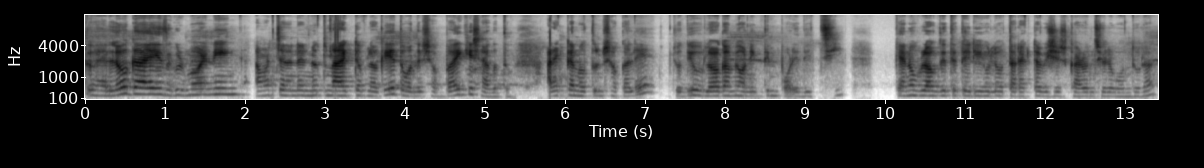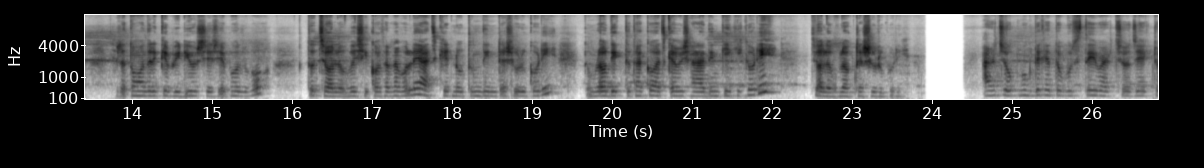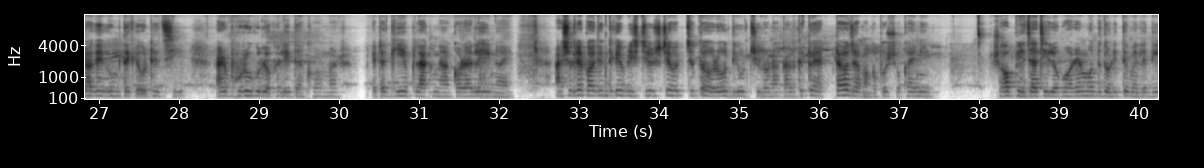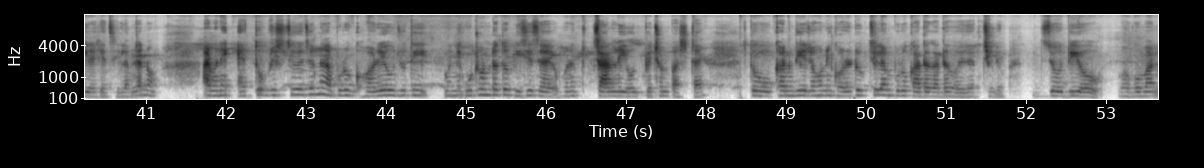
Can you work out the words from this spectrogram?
তো hello guys good morning আমার চ্যানেলের নতুন আরেকটা ব্লগে তোমাদের সবাইকে স্বাগত। আরেকটা নতুন সকালে, যদিও ব্লগ আমি অনেক দিন পরে দিচ্ছি। কেন ব্লগ দিতে দেরি হলো তার একটা বিশেষ কারণ ছিল বন্ধুরা, সেটা তোমাদেরকে ভিডিও শেষে বলব। তো চলো বেশি কথা না বলে আজকের নতুন দিনটা শুরু করি। তোমরাও দেখতে থাকো আজকে আমি সারাদিন কী কী করি। চলো ব্লগটা শুরু করি। আর চোখ মুখ দেখে তো বুঝতেই পারছ যে একটু আগে ঘুম থেকে উঠেছি। আর ভুরুগুলো খালি দেখো আমার। এটা গিয়ে প্লাক না করালেই নয়। আসলে কয়দিন থেকে বৃষ্টি বৃষ্টি হচ্ছে তো, রোদই উঠছিল না। কালকে তো একটাও জামা কাপড় শুকায়নি। সব ভেজা ছিল, ঘরের মধ্যে দড়িতে মেলে দিয়ে রেখেছিলাম, জানো? আর মানে এত বৃষ্টি হয়েছে না, পুরো ঘরেও যদি মানে উঠোনটা তো ভিজে যায়, ওখানে তো চাল নেই ওর পেছন পাশটায়। তো ওখান দিয়ে যখনই ঘরে ঢুকছিলাম, পুরো কাদা কাদা হয়ে যাচ্ছিল। যদিও ভগবান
